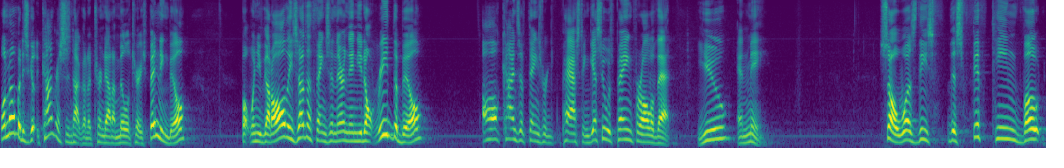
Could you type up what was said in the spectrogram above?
Well, nobody's go- Congress is not going to turn down a military spending bill, but when you've got all these other things in there and then you don't read the bill, all kinds of things were passed, and guess who was paying for all of that? You and me. So, was these this 15 vote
